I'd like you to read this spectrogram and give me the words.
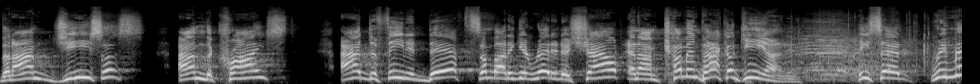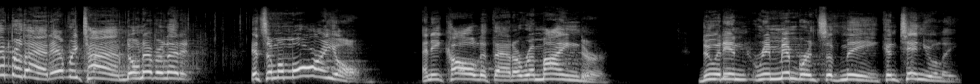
that I'm Jesus, I'm the Christ. I defeated death. Somebody get ready to shout, and I'm coming back again. He said, Remember that every time. Don't ever let it. It's a memorial. And he called it that, a reminder. Do it in remembrance of me continually.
